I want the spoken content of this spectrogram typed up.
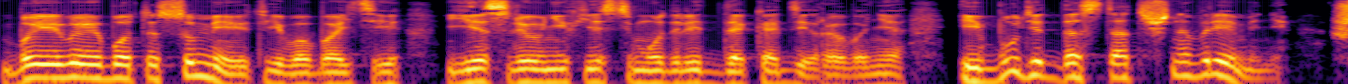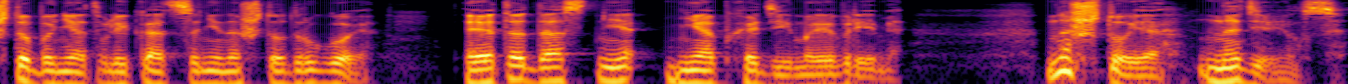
Боевые боты сумеют его обойти, если у них есть модули декодирования, и будет достаточно времени, чтобы не отвлекаться ни на что другое. Это даст мне необходимое время. На что я надеялся?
